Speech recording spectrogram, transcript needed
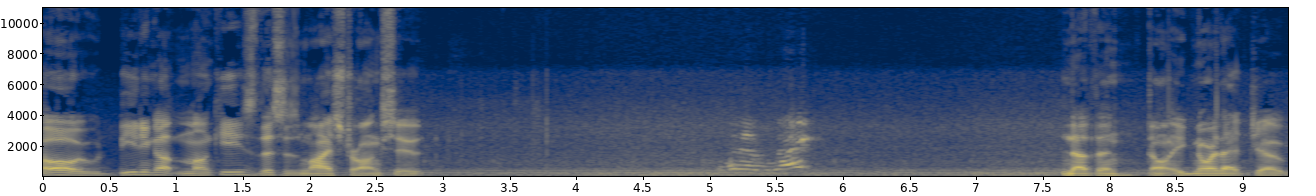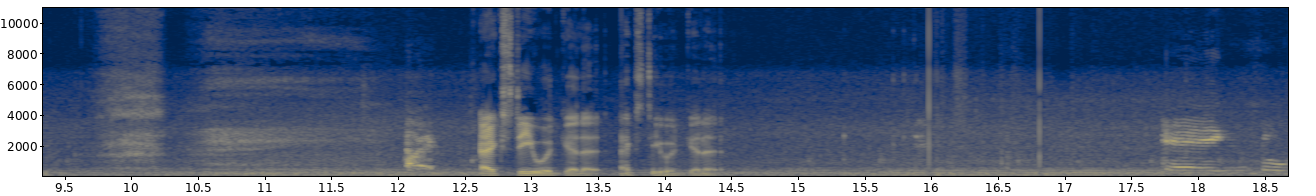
Oh, beating up monkeys? This is my strong suit. uh, what? Nothing. Don't ignore that joke. XD would get it. XD would get it. Dang, so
